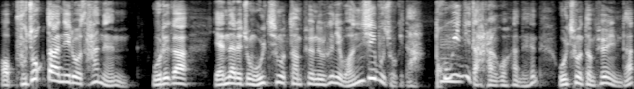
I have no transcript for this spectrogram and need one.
어, 부족 단위로 사는 우리가 옛날에 좀 옳지 못한 표현을 흔히 원시 부족이다, 토인이다라고 하는 옳지 못한 표현입니다.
